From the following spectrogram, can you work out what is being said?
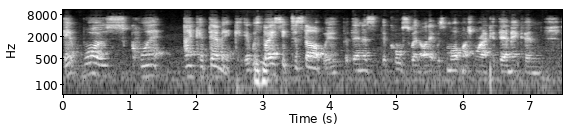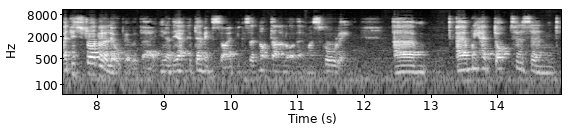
it was quite academic. It was mm-hmm. basic to start with, but then as the course went on, it was more, much more academic, and I did struggle a little bit with that. You know, the academic side because I'd not done a lot of that in my schooling. Um, and we had doctors and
